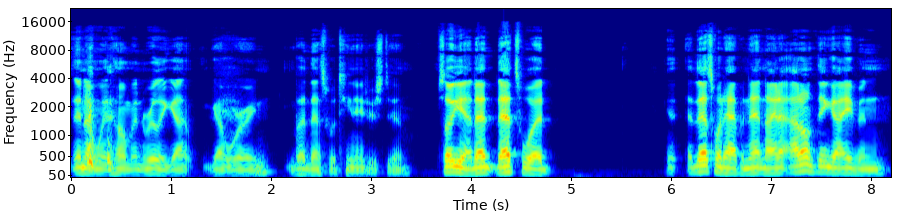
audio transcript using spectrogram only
then I went home and really got got worried. But that's what teenagers do. So yeah, that that's what that's what happened that night. I don't think I even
